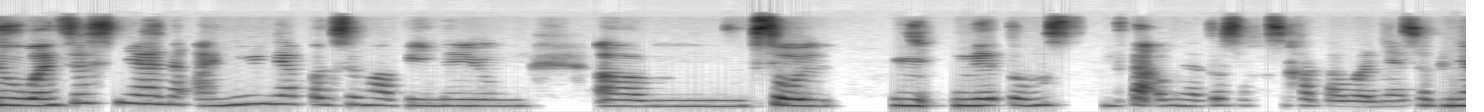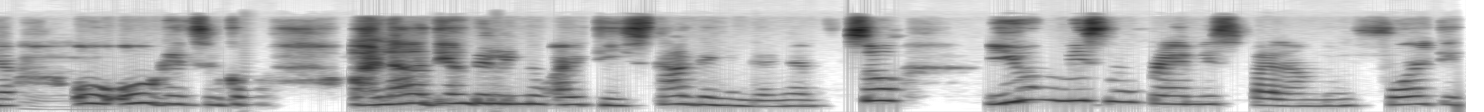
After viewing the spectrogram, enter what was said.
nuances niya, ng anyo niya pag sumapi na yung um, soul ni- nitong tao na to sa, sa katawan niya. Sabi niya, oo, oh, ganyan. Sabi ko, ala, di ang galing ng artista, ganyan, ganyan. So, yung mismong premise pa lang ng 49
